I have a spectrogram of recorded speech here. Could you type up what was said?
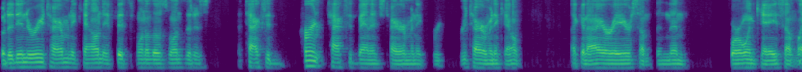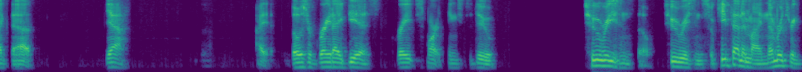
put it into a retirement account if it's one of those ones that is a tax current tax advantage retirement retirement account like an IRA or something then 401k something like that yeah I those are great ideas great smart things to do two reasons though two reasons so keep that in mind number 3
